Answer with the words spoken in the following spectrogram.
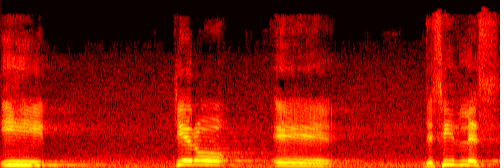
Y quiero eh, decirles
